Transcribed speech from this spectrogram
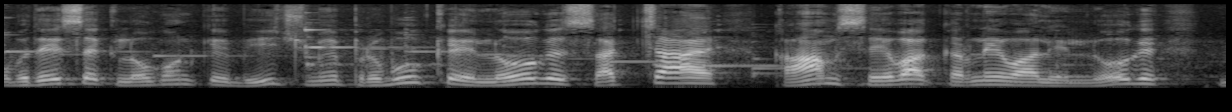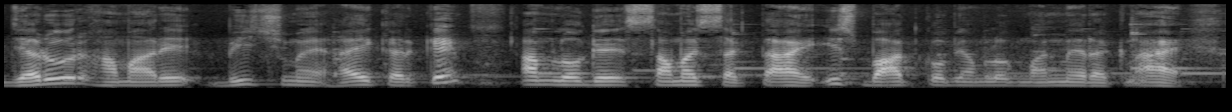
उपदेशक लोगों के बीच में प्रभु के लोग सच्चा काम, सेवा करने वाले लोग ज़रूर हमारे बीच में है करके हम लोग समझ सकता है। इस बात को भी हम लोग मन में रखना है।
